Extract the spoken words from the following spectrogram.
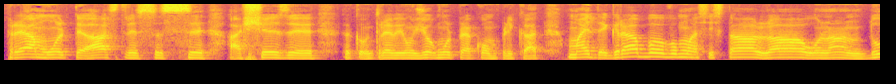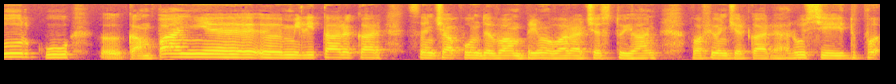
prea multe astre să se așeze cum trebuie, un joc mult prea complicat. Mai degrabă vom asista la un an dur cu uh, campanie uh, militară care să înceapă undeva în primăvara acestui an. Va fi o încercare a Rusiei după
